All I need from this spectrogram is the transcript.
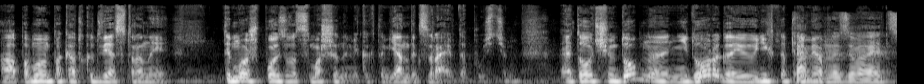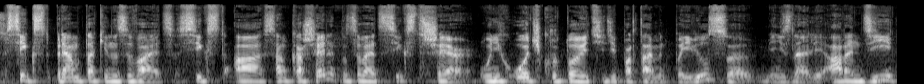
а, по-моему, пока только две страны, ты можешь пользоваться машинами, как там Яндекс Драйв, допустим. Это очень удобно, недорого, и у них, например... Как он называется? Sixt, прям так и называется. Sixt, а сам каршеринг называется Sixt Share. У них очень крутой IT-департамент появился, я не знаю, или R&D,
